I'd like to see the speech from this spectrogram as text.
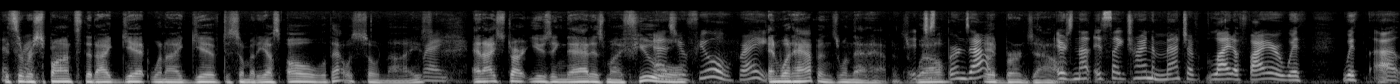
That's it's a right. response that I get when I give to somebody else. Oh, well, that was so nice, Right. and I start using that as my fuel. As your fuel, right? and what happens when that happens? It well, just burns out. It burns out. There's not. It's like trying to match a light a fire with with uh,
